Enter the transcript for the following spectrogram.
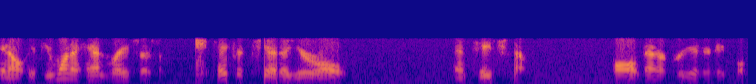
You know, if you want to end racism, take a kid a year old and teach them all men are created equal.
